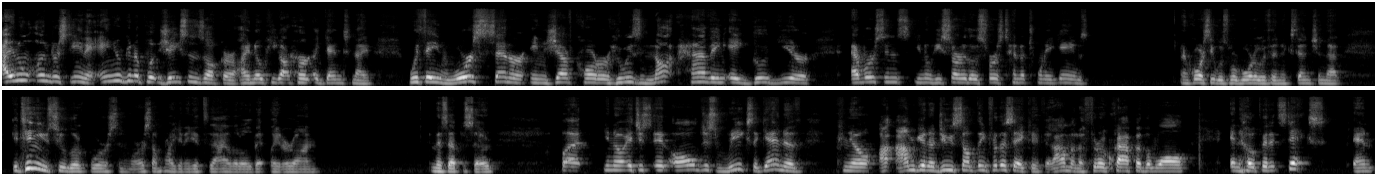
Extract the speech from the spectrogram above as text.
I don't understand it. And you're going to put Jason Zucker, I know he got hurt again tonight, with a worse center in Jeff Carter, who is not having a good year ever since, you know, he started those first 10 to 20 games. And of course, he was rewarded with an extension that continues to look worse and worse. I'm probably going to get to that a little bit later on in this episode. But, you know, it just, it all just reeks again of, you know, I, am going to do something for the sake of it. I'm going to throw crap at the wall and hope that it sticks. And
